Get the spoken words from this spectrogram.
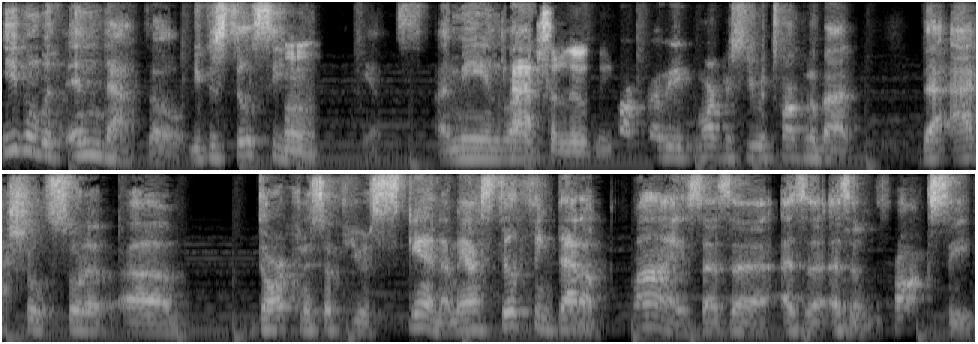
Even within that, though, you can still see. Mm. I mean, like Absolutely. I mean, Marcus, you were talking about the actual sort of um, darkness of your skin. I mean, I still think that applies as a as a as a proxy.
